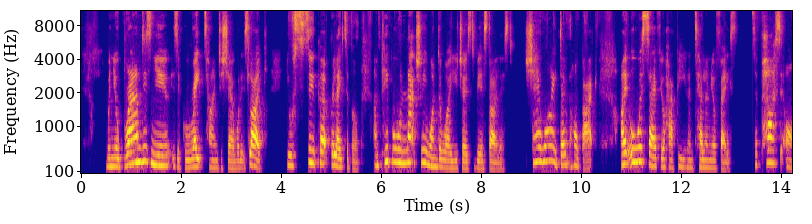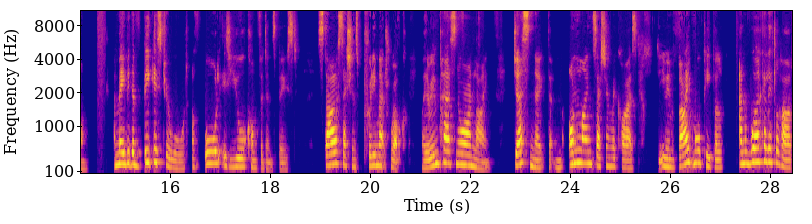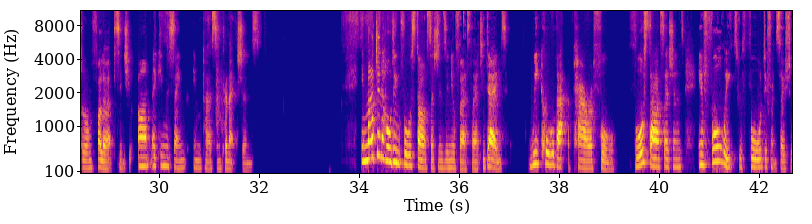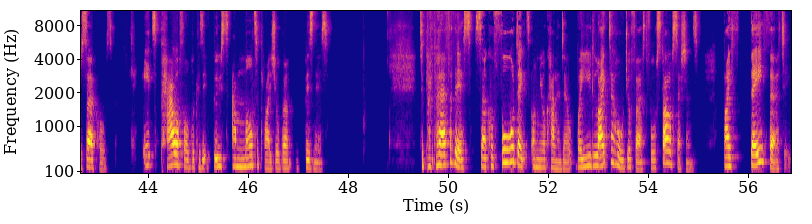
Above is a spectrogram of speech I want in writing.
When your brand is new, is a great time to share what it's like. You're super relatable, and people will naturally wonder why you chose to be a stylist. Share why, don't hold back. I always say if you're happy, you can tell on your face. So pass it on. And maybe the biggest reward of all is your confidence boost. Style sessions pretty much rock, whether in person or online. Just note that an online session requires that you invite more people and work a little harder on follow up since you aren't making the same in person connections. Imagine holding four style sessions in your first 30 days. We call that the power of four. Four style sessions in four weeks with four different social circles. It's powerful because it boosts and multiplies your business. To prepare for this, circle four dates on your calendar where you'd like to hold your first four style sessions. By day 30,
